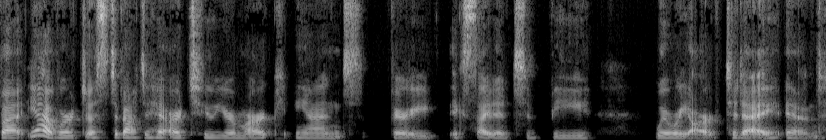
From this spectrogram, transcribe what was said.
but yeah we're just about to hit our two year mark and very excited to be where we are today and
